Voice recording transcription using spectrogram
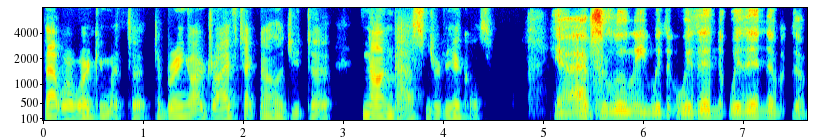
that we're working with to to bring our drive technology to non-passenger vehicles. Yeah, absolutely. With, within within the, the,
